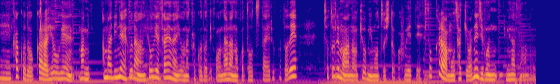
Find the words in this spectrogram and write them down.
えー、角度から表現、まあ、あまりね普段表現されないような角度でこう奈良のことを伝えることでちょっとでもあの興味持つ人が増えてそこからはもうさっきはね自分皆さんの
